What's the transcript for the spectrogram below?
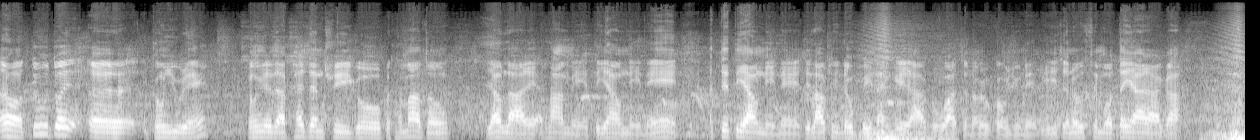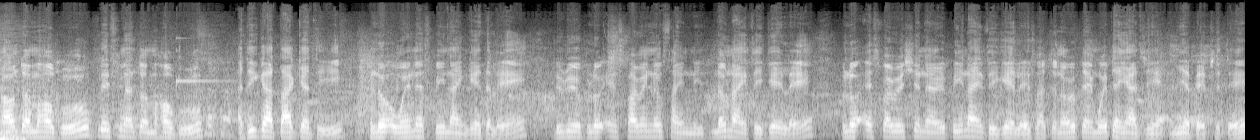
အဲ့တော့သူ့အတွက်အဲဂုံယူတယ်ဂုံယူတာ pageantry ကိုပထမဆုံး ရောက်လာတဲ့အလှမယ်တယောက်အနေနဲ့အတစ်တယောက်အနေနဲ့ဒီလောက်ထိလုပ်ပေးနိုင်ခဲ့တာကိုကကျွန်တော်တို့ဂုံယူနေပြီကျွန်တော်တို့ symbol တက်ရတာက crown တော့မဟုတ်ဘူး placement တော့မဟုတ်ဘူးအဓိက target ဒီဘယ်လို awareness ပေးနိုင်ခဲ့တယ်လဲလူတွေကိုဘယ်လို inspiring လုပ်ဆိုင်နေလုပ်နိုင်စေခဲ့လဲဘယ်လို inspirational ပေးနိုင်စေခဲ့လဲဆိုတာကျွန်တော်တို့ပြိုင်ပွဲပြန်ရခြင်းရဲ့အမြတ်ပဲဖြစ်တယ်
